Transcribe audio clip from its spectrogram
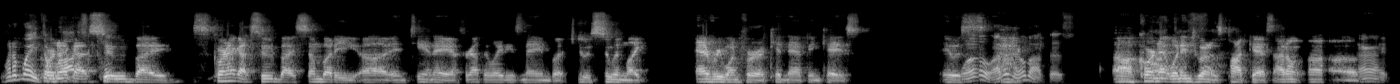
What? Wait, the Cornette Rock's got kid- sued by Cornette got sued by somebody uh, in TNA. I forgot the lady's name, but she was suing like everyone for a kidnapping case. It was. Whoa, I don't know about this. Uh, Cornette went into it on his podcast. I don't. Uh, All right.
